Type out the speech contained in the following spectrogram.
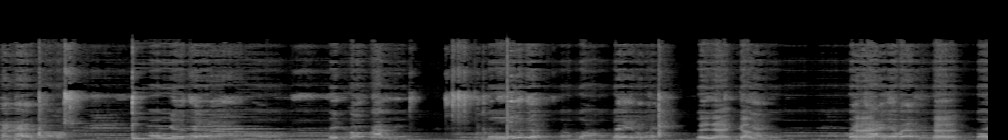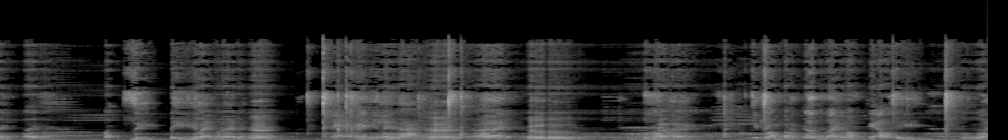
khách hàng họ họ nhờ thế thấy khó khăn không nhớ được làm loạn đây bác này đây nha cầm tay À. trái nha bác. À. Đây đây là bác di tỉ cái này vào đây này. À. Nhẹ cái như này ra. À. Đấy. Ừ. Chứ còn bác cầm này bác kéo thì đúng rồi.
